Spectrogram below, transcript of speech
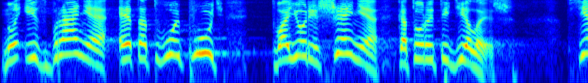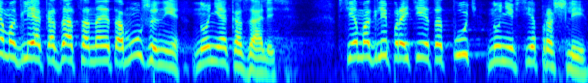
Но избрание – это твой путь, твое решение, которое ты делаешь. Все могли оказаться на этом ужине, но не оказались. Все могли пройти этот путь, но не все прошли.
